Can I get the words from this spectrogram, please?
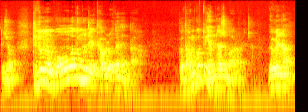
그죠? 기도는 모든 문제의 답을 얻어낸다. 그것 아무것도 염려하지 마라 그랬잖아. 왜 그러냐?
